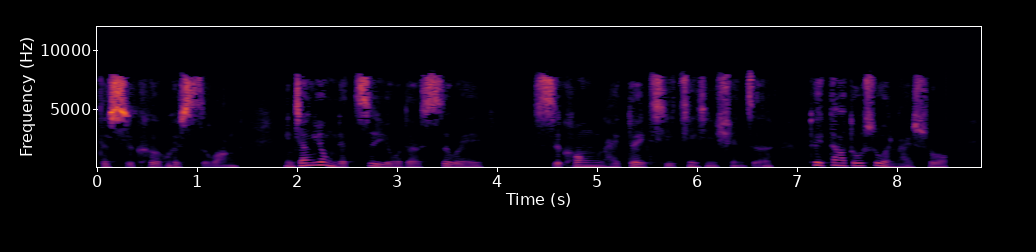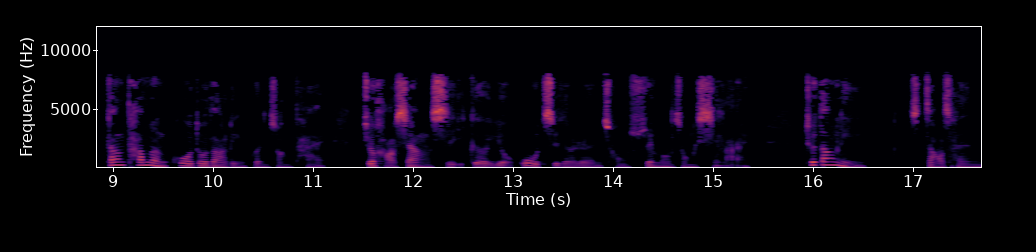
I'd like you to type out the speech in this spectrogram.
的时刻会死亡，你将用你的自由的四维时空来对其进行选择。对大多数人来说，当他们过渡到灵魂状态，就好像是一个有物质的人从睡梦中醒来。就当你早晨。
